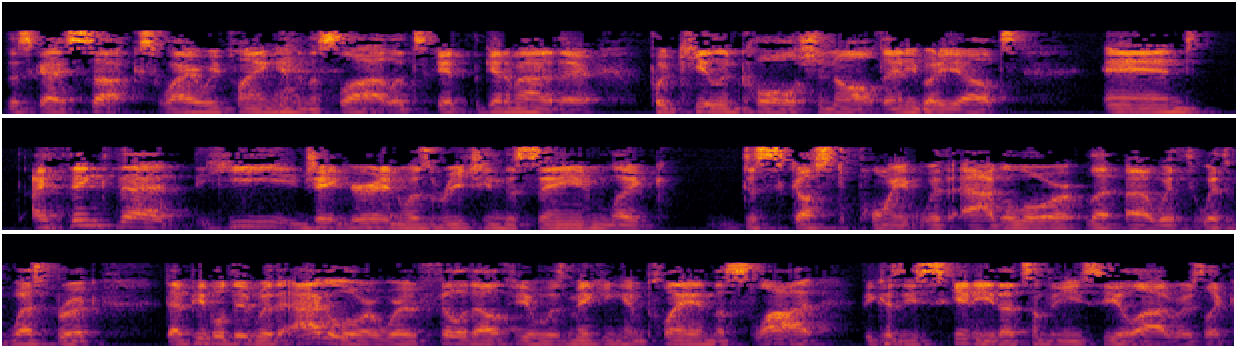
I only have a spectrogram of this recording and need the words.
this guy sucks. Why are we playing him in the slot? Let's get get him out of there. Put Keelan Cole, Shenault, anybody else. And I think that he, Jay Gruden, was reaching the same like disgust point with Agholor, uh, with with Westbrook that people did with Agholor, where Philadelphia was making him play in the slot because he's skinny. That's something you see a lot, where it's like,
